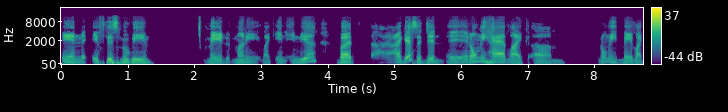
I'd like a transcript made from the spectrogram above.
in if this movie made money like in India, but I guess it didn't. It, only had like um, it only made like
